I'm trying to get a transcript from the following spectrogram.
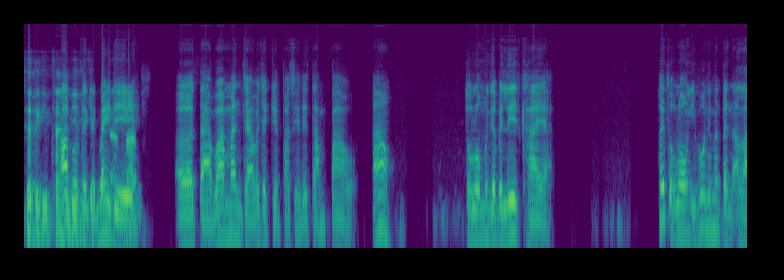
เศรษฐกิจไทยภาพรไม่วมเศรษฐดีเก็กิบจได้ไม่ตามดีเป้าเออ แต่ว่ามั่นใจว่าจะเก็บภาษีได้ตามเป้า อ้าว ตกลงมึงจะไปรีดใครอะ?เฮ้ย ตกลงอีพวกนี้มันเป็นอะไร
